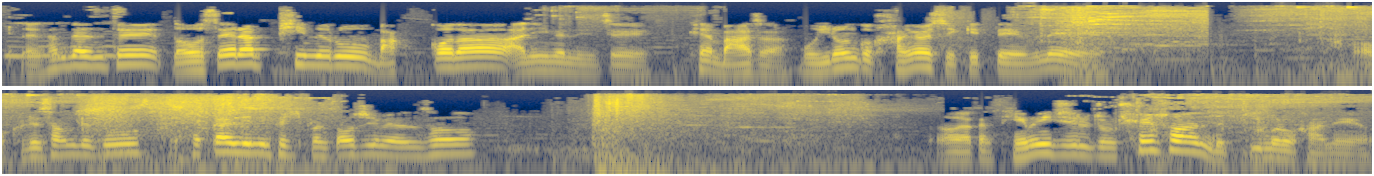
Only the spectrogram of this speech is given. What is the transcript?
네. 네, 상대한테 너 세라핀으로 막거나 아니면 이제 그냥 맞아 뭐 이런 거 강요할 수 있기 때문에 어 그래서 상대도 헷갈리는 표지판 써주면서 어, 약간 데미지를 좀 최소화한 느낌으로 가네요.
